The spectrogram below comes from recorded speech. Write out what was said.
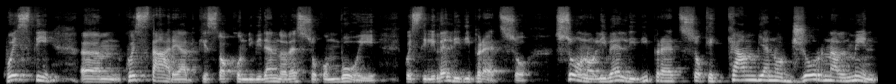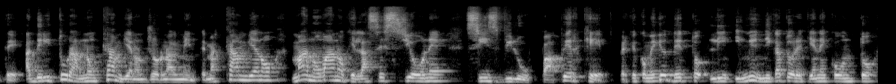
questi, um, quest'area che sto condividendo adesso con voi, questi livelli di prezzo, sono livelli di prezzo che cambiano giornalmente, addirittura non cambiano giornalmente, ma cambiano mano a mano che la sessione si sviluppa. Perché? Perché come vi ho detto, li, il mio indicatore tiene conto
